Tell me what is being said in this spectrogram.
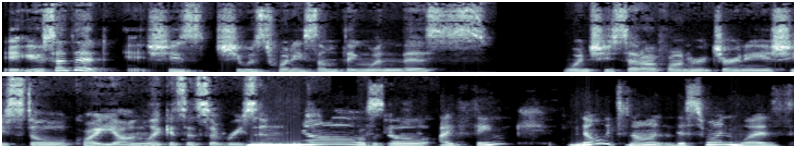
You said that she's she was 20 something when this when she set off on her journey? Is she still quite young? Like, is this a recent? No. So I think no, it's not. This one was.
